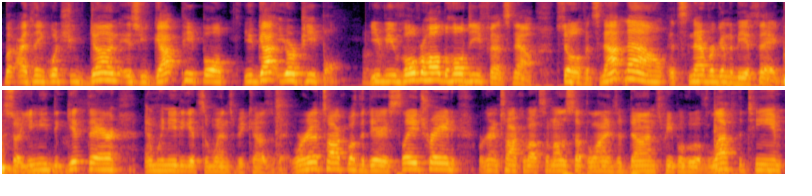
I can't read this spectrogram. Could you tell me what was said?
But I think what you've done is you've got people, you've got your people. Mm-hmm. You've, you've overhauled the whole defense now. So if it's not now, it's never going to be a thing. So you need to get there, and we need to get some wins because of it. We're going to talk about the Darius Slay trade. We're going to talk about some other stuff the Lions have done, people who have left the team,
